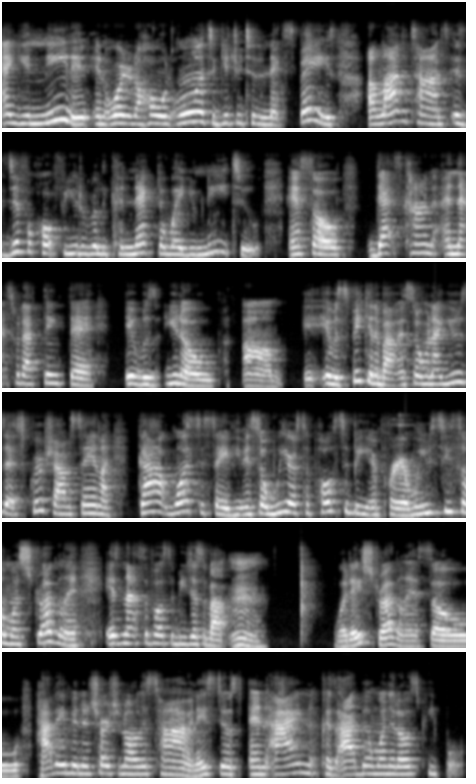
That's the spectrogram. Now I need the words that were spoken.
and you need it in order to hold on to get you to the next space a lot of times it's difficult for you to really connect the way you need to. And so that's kind of and that's what i think that it was you know um it, was speaking about. And so when I use that scripture, I was saying like God wants to save you. And so we are supposed to be in prayer. When you see someone struggling, it's not supposed to be just about, mm, well, they struggling. So how they been in church and all this time and they still, and I, cause I've been one of those people.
